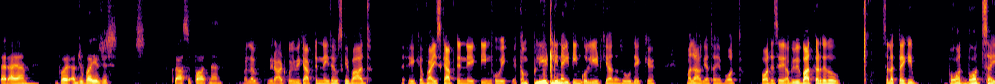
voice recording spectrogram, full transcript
that I am, mm. but Ajubhai is just class apart, man. मतलब विराट कोहली भी कैप्टन नहीं थे उसके बाद एक वाइस कैप्टन ने एक टीम को एक कम्प्लीटली नई टीम को लीड किया था तो वो देख के मज़ा आ गया था ये बहुत बहुत ऐसे अभी भी बात करते तो ऐसा लगता है कि बहुत बहुत सही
